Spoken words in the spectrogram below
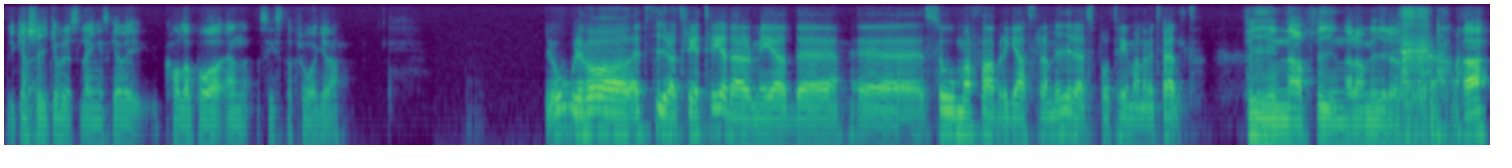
Vi kan kika på det så länge ska vi kolla på en sista fråga. Jo, det var ett 4-3-3 där med eh, Zuma, Fabregas, Ramirez på tremannamittfält. Fina, fina Ramirez. ja.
